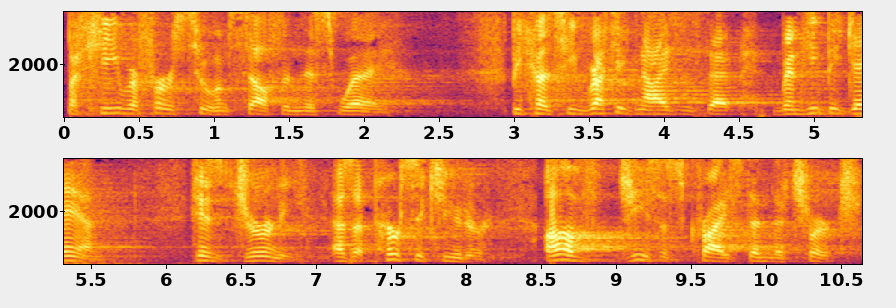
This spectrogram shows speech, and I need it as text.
But he refers to himself in this way because he recognizes that when he began his journey as a persecutor of Jesus Christ and the church,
